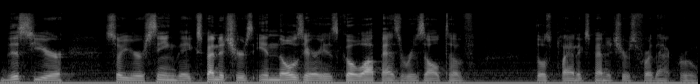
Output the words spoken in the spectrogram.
this year, so you're seeing the expenditures in those areas go up as a result of those planned expenditures for that group.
